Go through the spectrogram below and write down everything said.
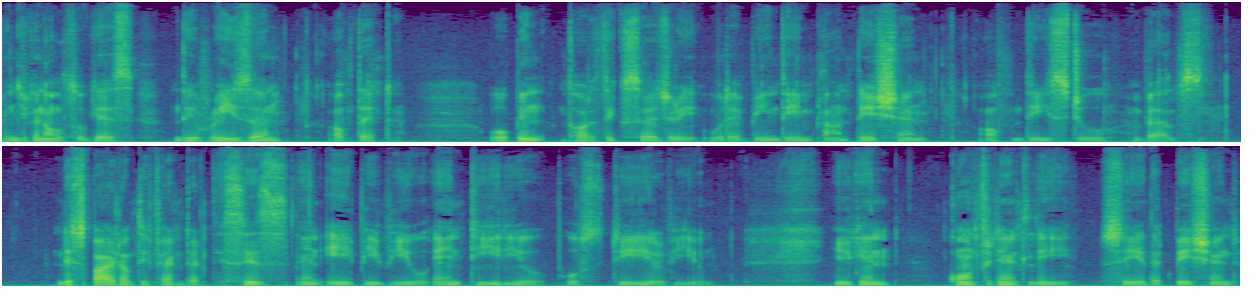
And you can also guess the reason of that open thoracic surgery would have been the implantation of these two valves. Despite of the fact that this is an AP view anterior posterior view you can confidently say that patient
